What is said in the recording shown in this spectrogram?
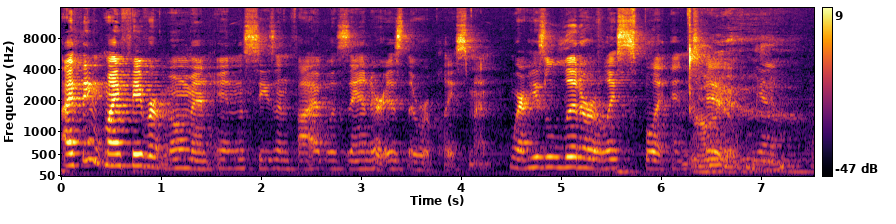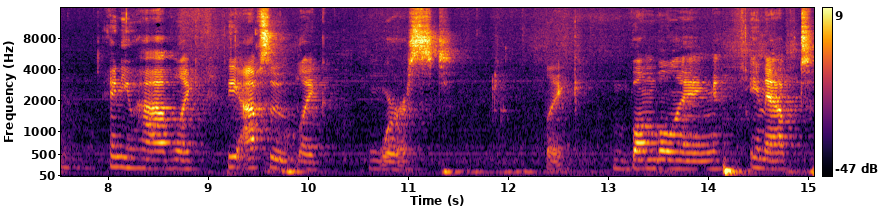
I think my favorite moment in season five with Xander is the replacement, where he's literally split in two. Oh, yeah. Yeah. and you have like the absolute like worst, like bumbling, inept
